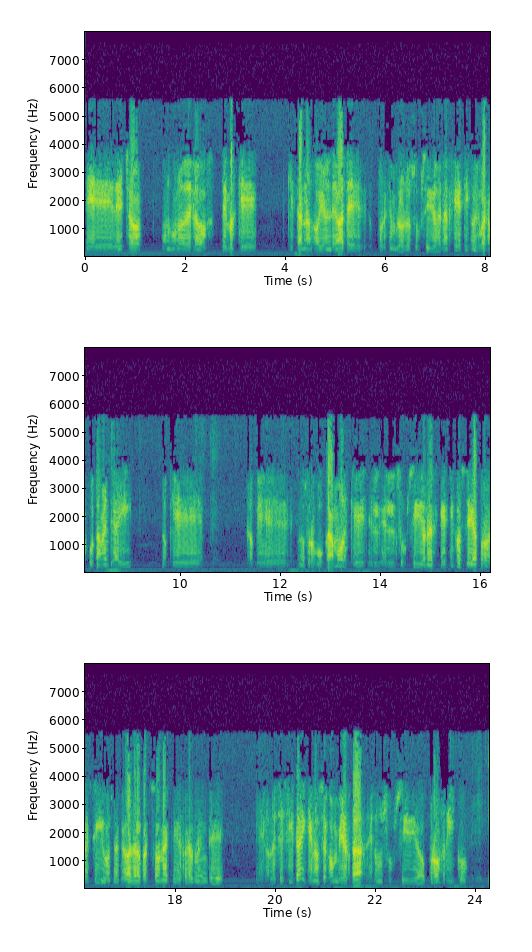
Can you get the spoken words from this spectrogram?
Eh, de hecho, un, uno de los temas que, que están hoy en el debate por ejemplo, los subsidios energéticos y bueno, justamente ahí lo que lo que nosotros buscamos es que el, el subsidio energético sea progresivo, o sea, que vaya a la persona que realmente eh, lo necesita y que no se convierta en un subsidio pro rico. ¿Y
